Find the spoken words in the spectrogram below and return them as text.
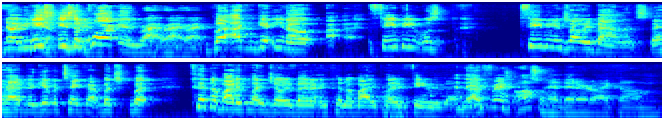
no, you need He's him. he's You need him. important, Right, right, right. but I can get you know uh, Phoebe was Phoebe and Joey balanced. They had to give or take, but but could nobody play Joey better, and could nobody play Right. Phoebe better? And then Friends also had better like um,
